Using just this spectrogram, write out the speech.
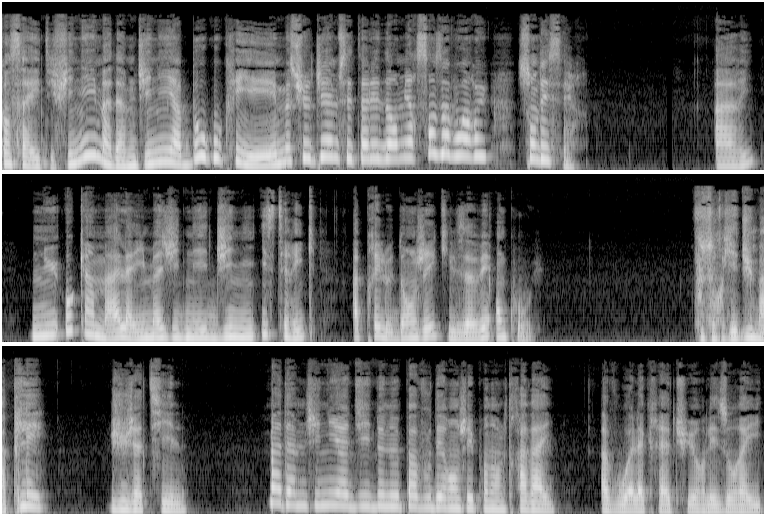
Quand ça a été fini, Madame Ginny a beaucoup crié et Monsieur James est allé dormir sans avoir eu son dessert. Harry n'eut aucun mal à imaginer Ginny hystérique après le danger qu'ils avaient encouru. Vous auriez dû m'appeler, jugea-t-il. Madame Ginny a dit de ne pas vous déranger pendant le travail, avoua la créature, les oreilles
